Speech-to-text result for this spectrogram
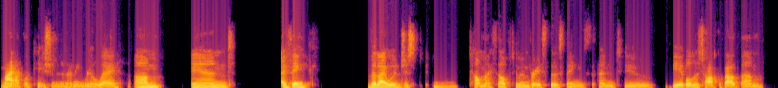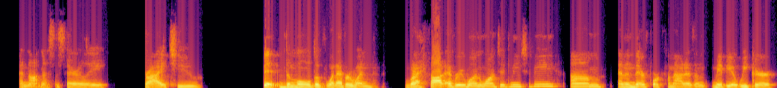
my application in any real way. Um, and I think that I would just tell myself to embrace those things and to be able to talk about them and not necessarily try to fit the mold of what everyone what I thought everyone wanted me to be, um, and then therefore come out as a maybe a weaker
